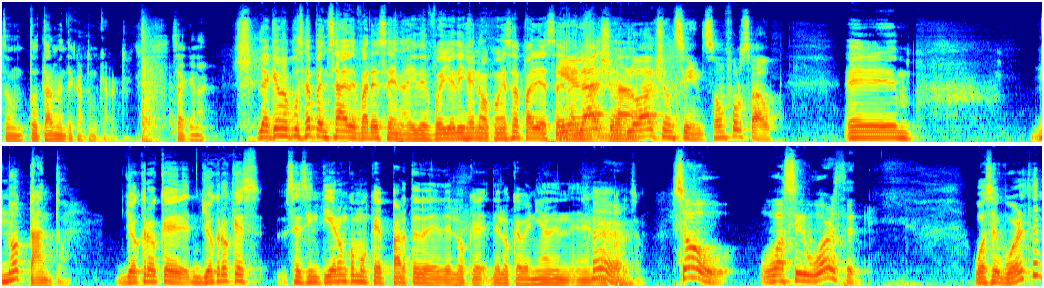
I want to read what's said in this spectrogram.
son totalmente cartoon characters. O sea que nada. La que me puse a pensar de par escena y después yo dije, no, con esa par y escena el ya- action, ya- los action scenes son forzados. Eh, no tanto. Yo creo que, yo creo que es- se sintieron como que parte de, de lo que, de lo que venía en, en la cosa. So, was it worth it? Was it worth it?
